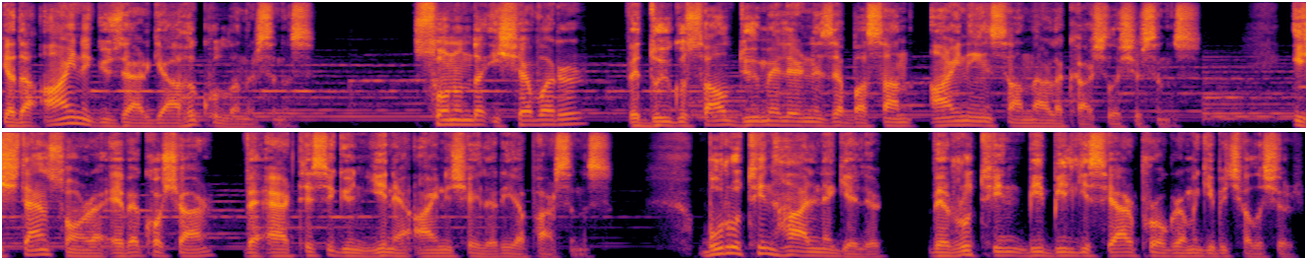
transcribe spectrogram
ya da aynı güzergahı kullanırsınız. Sonunda işe varır ve duygusal düğmelerinize basan aynı insanlarla karşılaşırsınız. İşten sonra eve koşar ve ertesi gün yine aynı şeyleri yaparsınız. Bu rutin haline gelir ve rutin bir bilgisayar programı gibi çalışır.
